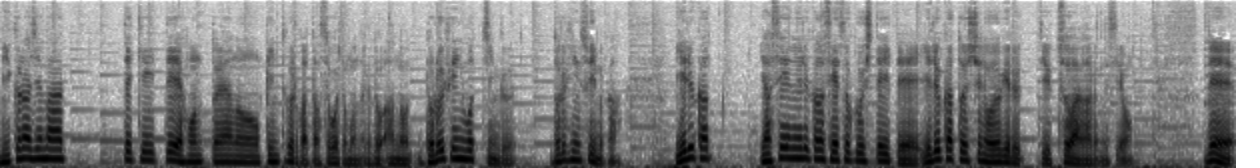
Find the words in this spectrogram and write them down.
三倉島っって聞いて本当にあのピンとくる方はすごいと思うんだけどあのドルフィンウォッチングドルフィンスイムか。イルカ野生のイルカが生息していてイルカと一緒に泳げるっていうツアーがあるんですよ。で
